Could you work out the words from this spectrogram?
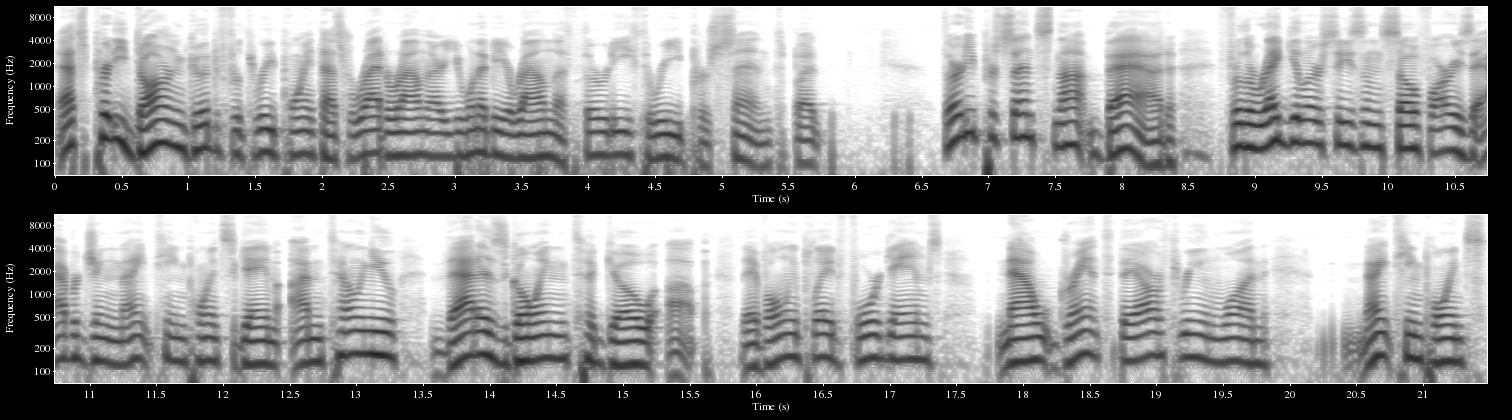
that's pretty darn good for three point. That's right around there. You want to be around the 33%, but 30%'s not bad. For the regular season so far, he's averaging 19 points a game. I'm telling you, that is going to go up. They've only played four games. Now, grant they are 3 and 1, 19 points.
